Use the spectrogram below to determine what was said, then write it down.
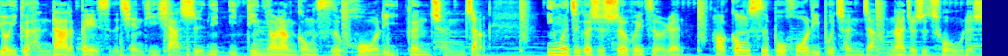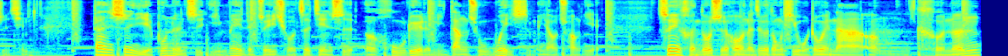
有一个很大的 base 的前提下，是你一定要让公司获利跟成长。因为这个是社会责任，好，公司不获利不成长，那就是错误的事情。但是也不能只一昧的追求这件事，而忽略了你当初为什么要创业。所以很多时候呢，这个东西我都会拿，嗯，可能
